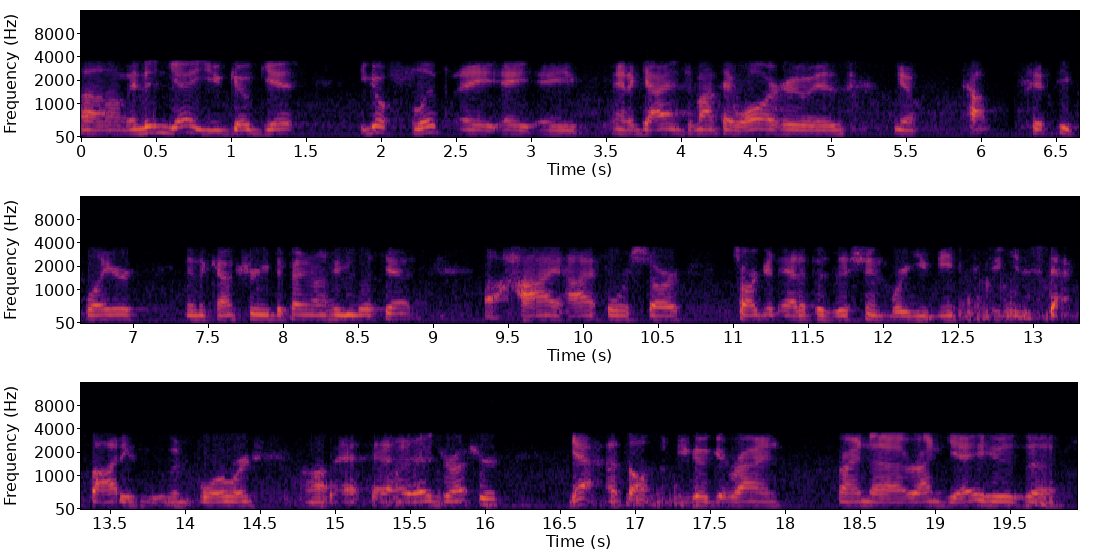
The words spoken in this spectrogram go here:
Um, and then yeah, you go get you go flip a a, a and a guy in Javonte Waller who is you know top 50 player in the country depending on who you look at, a high high four star target at a position where you need to continue to stack bodies moving forward uh, at, at edge rusher. Yeah, that's awesome. You go get Ryan Ryan uh, Ryan Ghea who's a uh,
